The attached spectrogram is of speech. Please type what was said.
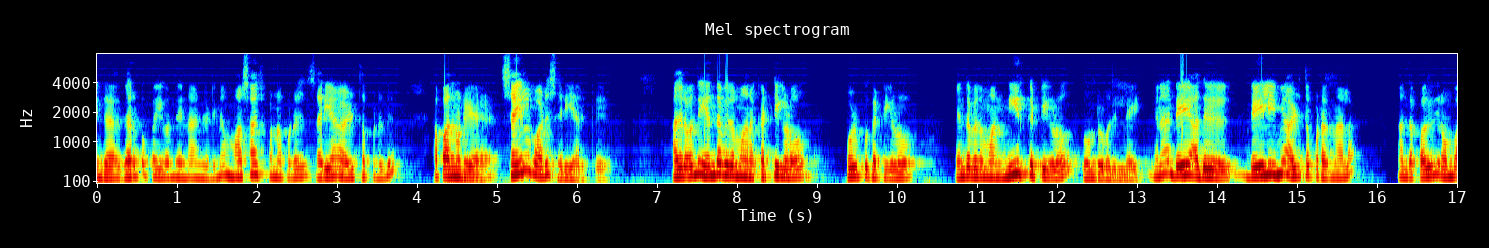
இந்த கர்ப்பப்பை வந்து என்னன்னு கேட்டிங்கன்னா மசாஜ் பண்ணப்படுது சரியாக அழுத்தப்படுது. அப்போ அதனுடைய செயல்பாடு சரியாக இருக்குது அதில் வந்து எந்த விதமான கட்டிகளோ கொழுப்பு கட்டிகளோ எந்த விதமான நீர்க்கட்டிகளோ தோன்றுவதில்லை. ஏன்னா டே அது டெய்லியுமே அழுத்தப்படுறதுனால அந்த பகுதி ரொம்ப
